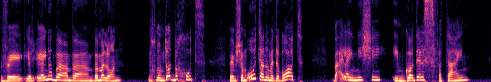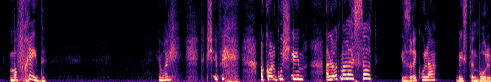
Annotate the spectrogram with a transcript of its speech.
והיינו ב- ב- במלון, אנחנו עומדות בחוץ, והם שמעו אותנו מדברות. באה אליי מישהי עם גודל שפתיים מפחיד. היא אמרה לי, תקשיבי, הכל גושים, אני לא יודעת מה לעשות. הזריקו לה באיסטנבול.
